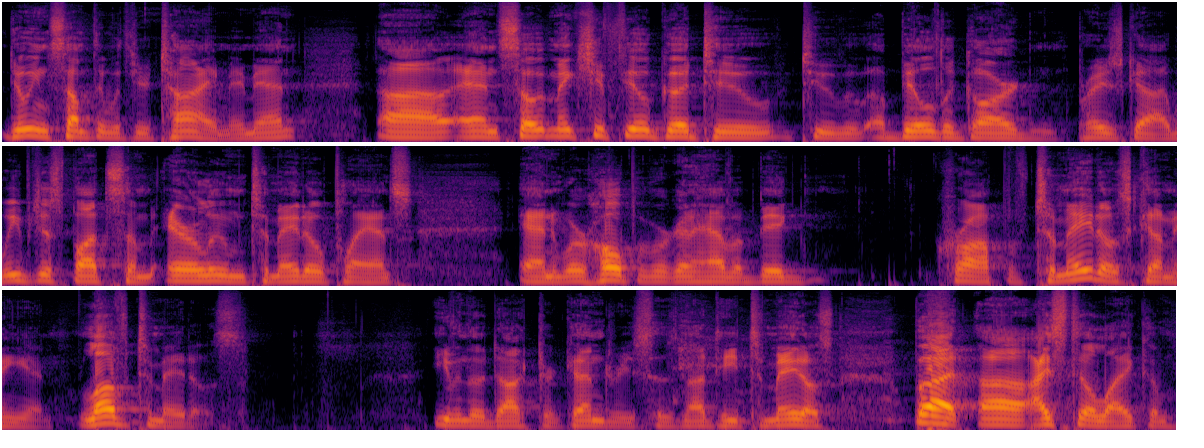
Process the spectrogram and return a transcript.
doing something with your time. Amen. Uh, and so it makes you feel good to, to uh, build a garden. Praise God. We've just bought some heirloom tomato plants, and we're hoping we're going to have a big crop of tomatoes coming in. Love tomatoes, even though Dr. Gundry says not to eat tomatoes. But uh, I still like them.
